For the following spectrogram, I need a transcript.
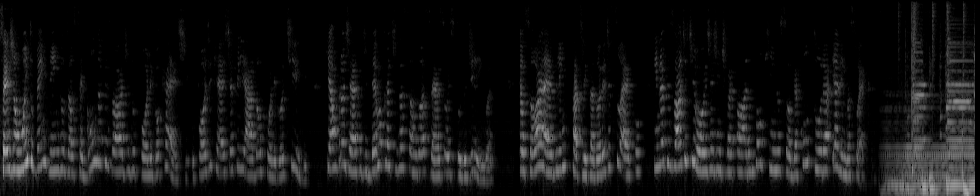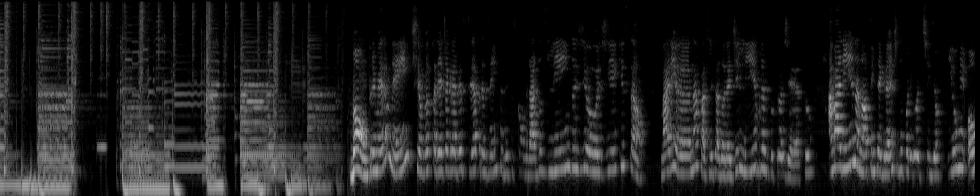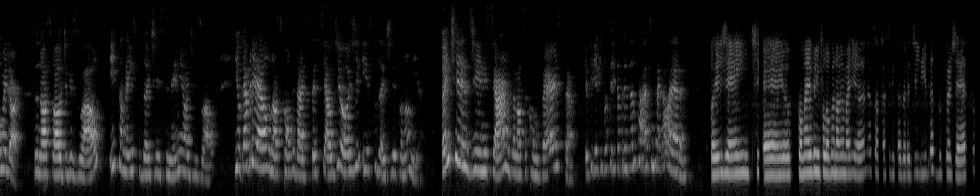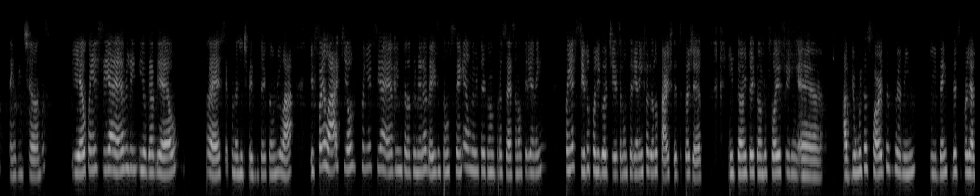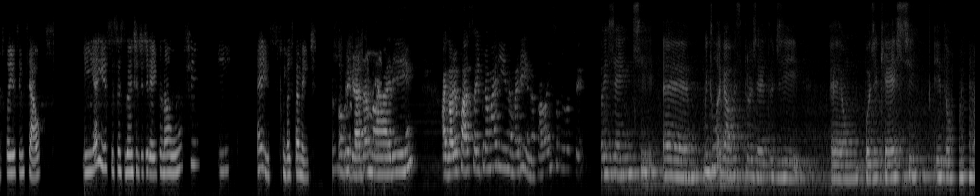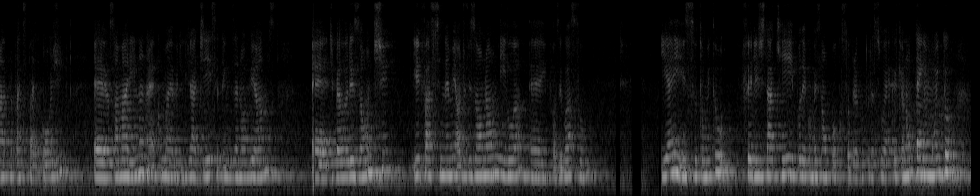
Sejam muito bem-vindos ao segundo episódio do PolygoCast, o podcast afiliado ao Polygotize, que é um projeto de democratização do acesso ao estudo de línguas. Eu sou a Evelyn, facilitadora de sueco, e no episódio de hoje a gente vai falar um pouquinho sobre a cultura e a língua sueca. Bom, primeiramente, eu gostaria de agradecer a presença desses convidados lindos de hoje, que são Mariana, facilitadora de Libras do projeto, a Marina, nossa integrante do Poliglotize Filme, ou melhor, do nosso audiovisual e também estudante de cinema e audiovisual, e o Gabriel, nosso convidado especial de hoje e estudante de economia. Antes de iniciarmos a nossa conversa, eu queria que vocês se apresentassem para a galera. Oi, gente. É, eu, como a Evelyn falou, meu nome é Mariana, eu sou facilitadora de Libras do projeto, tenho 20 anos. E eu conheci a Evelyn e o Gabriel na Suécia, quando a gente fez intercâmbio lá. E foi lá que eu conheci a Evelyn pela primeira vez. Então, sem o meu intercâmbio processo, eu não teria nem conhecido o Poliglotis, eu não teria nem fazendo parte desse projeto. Então, o intercâmbio foi, assim, é, abriu muitas portas para mim. E dentro desse projeto foi essencial. E é isso, sou estudante de Direito na UF e é isso, basicamente. Obrigada, Mari. Agora eu passo aí para Marina. Marina, fala aí sobre você. Oi, gente. É muito legal esse projeto de é, um podcast e estou muito animada para participar hoje. É, eu sou a Marina, né? Como a Evelyn já disse, eu tenho 19 anos, é, de Belo Horizonte e faço cinema e audiovisual na Unila, é, em Foz do Iguaçu. E é isso, estou muito feliz de estar aqui e poder conversar um pouco sobre a cultura sueca, que eu não tenho muito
